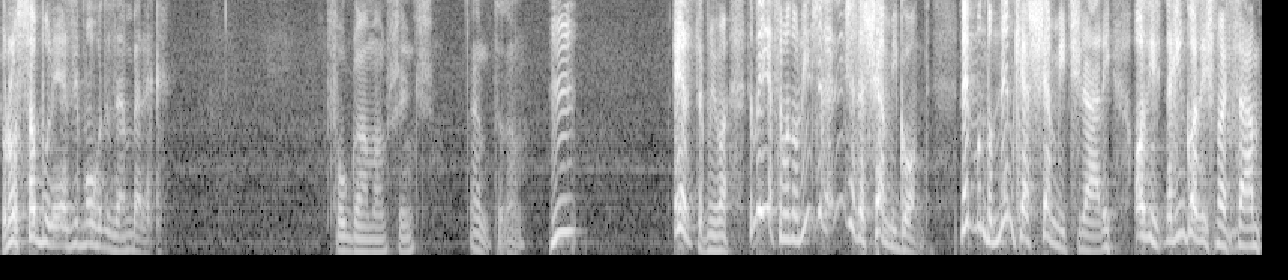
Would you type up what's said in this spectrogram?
Rosszabbul érzik magukat az emberek? Fogalmam sincs. Nem tudom. Értitek, mi van? De még egyszer mondom, nincs, nincs ezzel semmi gond. Nem mondom, nem kell semmit csinálni. Az is, nekünk az is nagy szám,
